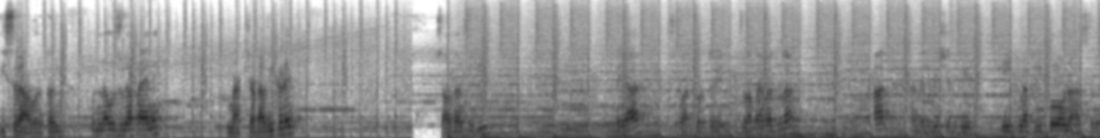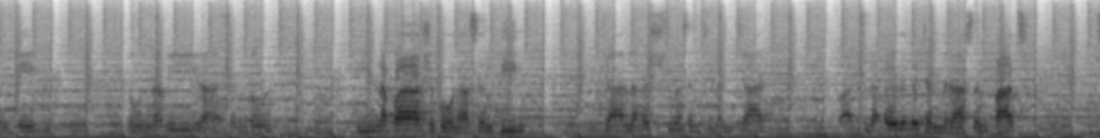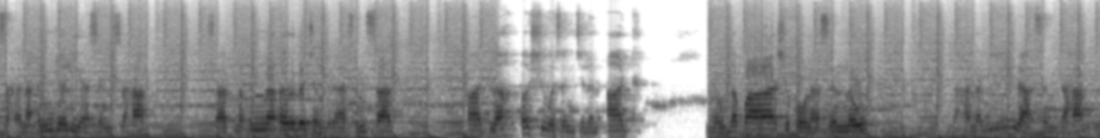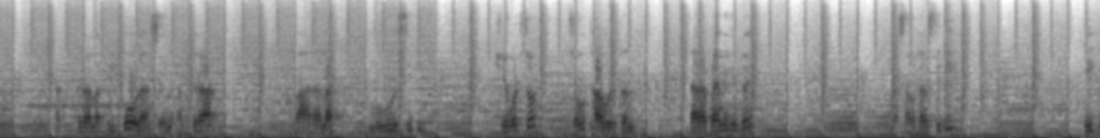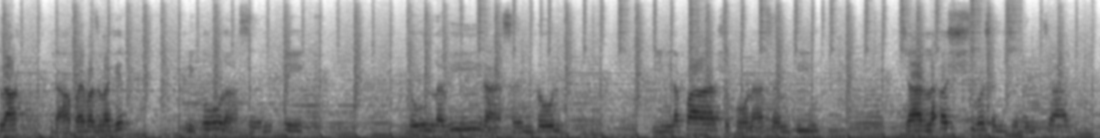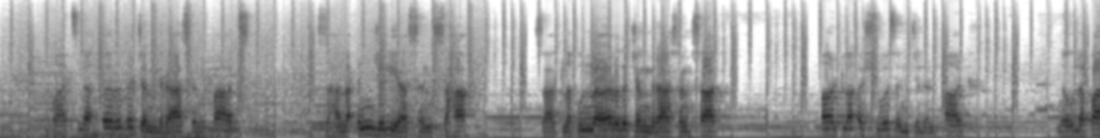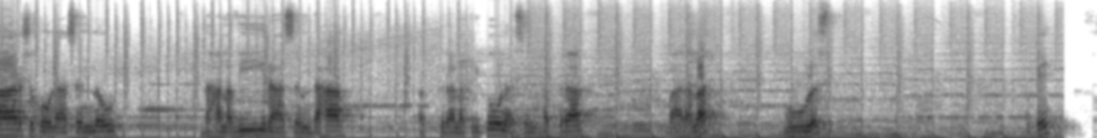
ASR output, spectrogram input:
तिसरं आवर्तन. पुन्हा उजव्या पायाने मागच्या डावीकडे. सावधान स्थिती. तयार. सुरुवात करतोय उजवा पाय बाजूला. हात खांद्यात रेषेत घेत. एकला त्रिकोण आसन एक. दोनला वीर आसन दोन. तीनला पार्श्वकोण आसन तीन. चारला अश्वसंचलन चार. पाचला अर्धचंद्रासन पाच. सहाला अंजली आसन सहा. सातला पुन्हा अर्धचंद्रासन सात. आठला अश्वसंचलन आठ. नऊला पार्श्वकोणासन नऊ. दहाला वीरासन दहा. अकराला त्रिकोणासन अकरा. बाराला मूळ स्थिती. शेवटचं चौथं आवर्तन. डाव्या पायाने घेतोय. पुन्हा सावधान स्थिती. एकला डावा पाय बाजूला घेत. त्रिकोणासन एक. दोनला वीरासन दोन. तीनला पार्श्वकोणासन तीन. चारला अश्वसंचलन चार. पाचला अर्धचंद्रासन पाच. सहाला अंजली आसन सहा. सातला पुन्हा अर्धचंद्रासन सात. आठला अश्वसंचलन आठ. नऊला पार्श्वकोणासन नऊ. दहाला वीरासन दहा. अकराला त्रिकोण असेल अकरा बाराला मूळ स्थिती. ओके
